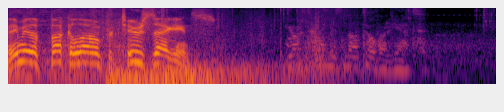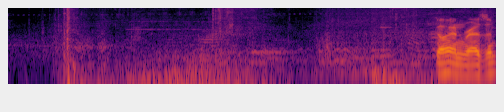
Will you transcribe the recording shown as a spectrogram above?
Leave me the fuck alone for two seconds. Your time is not over yet. Go ahead and resin.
